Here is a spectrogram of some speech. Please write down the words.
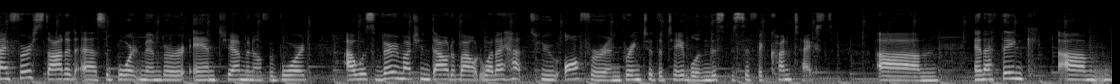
I first started as a board member and chairman of a board, I was very much in doubt about what I had to offer and bring to the table in this specific context. Um, and I think um,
